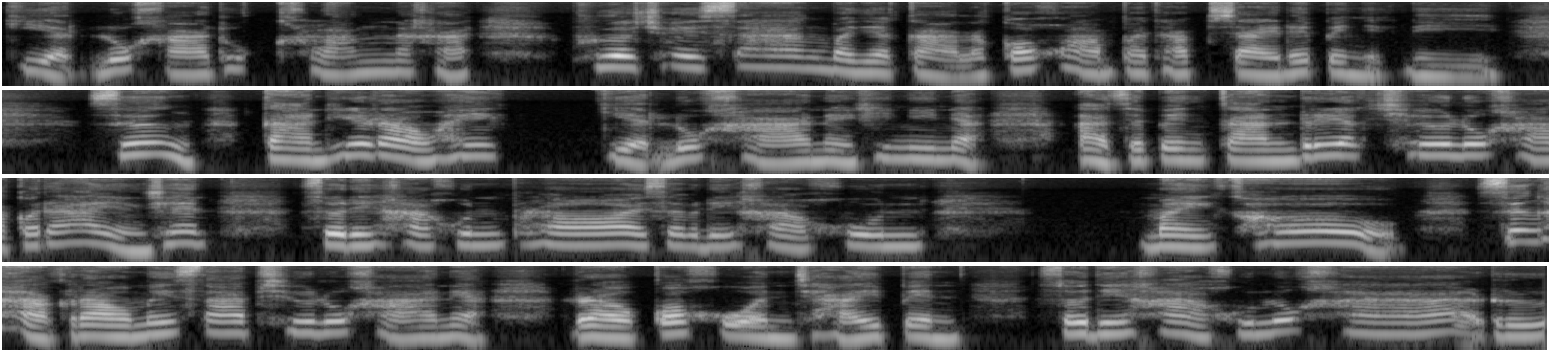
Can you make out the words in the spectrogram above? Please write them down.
เกียรติลูกค้าทุกครั้งนะคะ เพื่อช่วยสร้างบรรยากาศแล้วก็ความประทับใจได้เป็นอย่างดี ซึ่งการที่เราให้เกียรติลูกค้าในที่นี้เนี่ยอาจจะเป็นการเรียกชื่อลูกค้าก็ได้อย่างเช่น สวัสดีค่ะคุณพลอย สวัสดีค่ะคุณ ไมเคิลซึ่งหากเราไม่ทราบชื่อลูกค้าเนี่ย เราก็ควรใช้เป็นสวัสดีค่ะคุณลูกค้า หรือ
